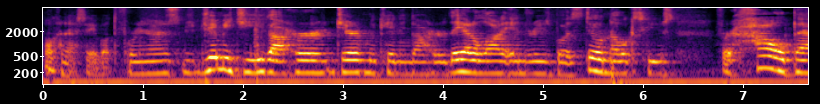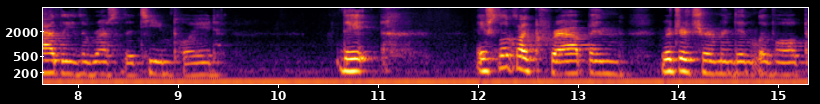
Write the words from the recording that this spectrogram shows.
what can I say about the 49ers? Jimmy G got hurt, Jerick McKinnon got hurt. They had a lot of injuries, but still no excuse for how badly the rest of the team played. They they just looked like crap and Richard Sherman didn't live up.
